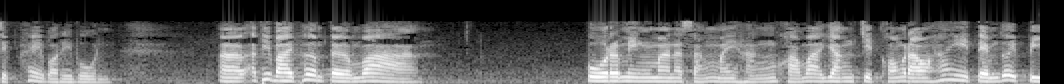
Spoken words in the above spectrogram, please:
สิบให้บริบูรณ์อธิบายเพิ่มเติมว่า ปูรมิงมานสังไมหัง ความว่ายังจิตของเราให้เต็มด้วยปี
